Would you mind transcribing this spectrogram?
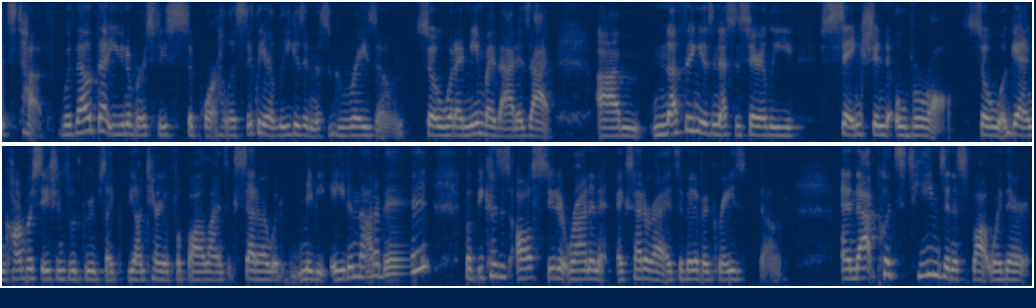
it's tough. Without that university support holistically, our league is in this gray zone. So, what I mean by that is that um, nothing is necessarily sanctioned overall. So, again, conversations with groups like the Ontario Football Alliance, et cetera, would maybe aid in that a bit. But because it's all student run and et cetera, it's a bit of a gray zone. And that puts teams in a spot where they're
